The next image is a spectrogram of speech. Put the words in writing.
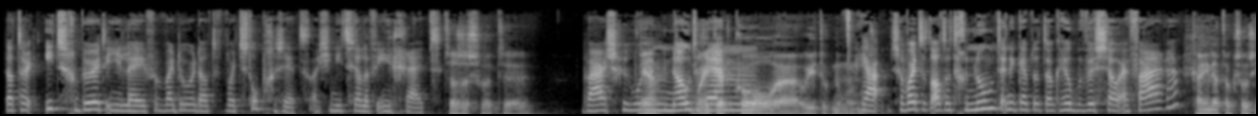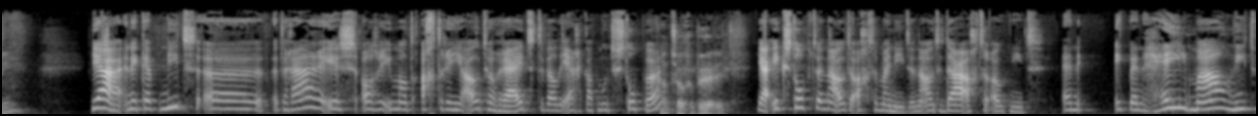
dat er iets gebeurt in je leven waardoor dat wordt stopgezet als je niet zelf ingrijpt. Zoals een soort uh, waarschuwing, ja, noodrem. call, uh, hoe je het ook noemen moet. Ja, zo wordt het altijd genoemd en ik heb dat ook heel bewust zo ervaren. Kan je dat ook zo zien? Ja, en ik heb niet. Uh, het rare is als er iemand achter in je auto rijdt, terwijl die eigenlijk had moeten stoppen. Want zo gebeurde het. Ja, ik stopte en de auto achter mij niet en de auto daarachter ook niet. En ik ben helemaal niet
